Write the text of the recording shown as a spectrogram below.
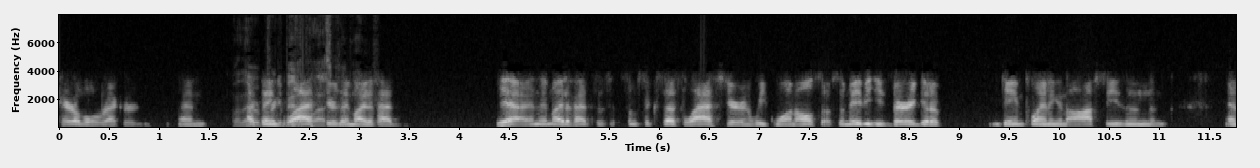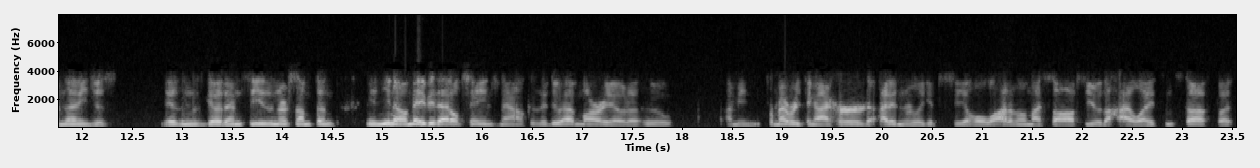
terrible record, and Well, I think last, year they might have had. Yeah, and they might have had some success last year in week one also. So maybe he's very good at game planning in the off season, and and then he just isn't as good in season or something. And you know maybe that'll change now because they do have Mariota, who, I mean, from everything I heard, I didn't really get to see a whole lot of him. I saw a few of the highlights and stuff, but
